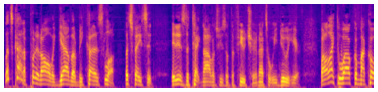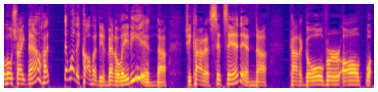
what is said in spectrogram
let's kind of put it all together because look, let's face it, it is the technologies of the future, and that's what we do here. Well, I'd like to welcome my co-host right now. Well, they call her the inventor lady, and uh, she kind of sits in and uh, kind of go over all. Well,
